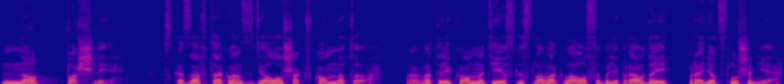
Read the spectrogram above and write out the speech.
«Ну, пошли». Сказав так, он сделал шаг в комнату. В этой комнате, если слова Клауса были правдой, пройдет слушание.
